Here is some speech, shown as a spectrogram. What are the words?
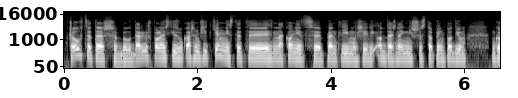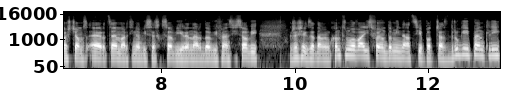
W czołówce też był Dariusz Poloński z Łukaszem Sitkiem. Niestety na koniec pętli musieli oddać najniższy stopień podium gościom z ERC, Martinowi Sesksowi Renardowi Francisowi. Grzesiek z Adamem kontynuowali swoją dominację podczas drugiej pętli,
